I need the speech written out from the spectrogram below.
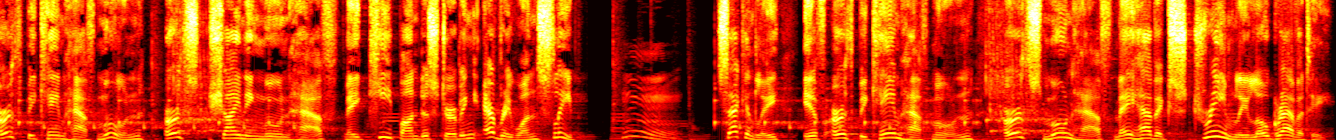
Earth became half moon, Earth's shining moon half may keep on disturbing everyone's sleep. Hmm. Secondly, if Earth became half moon, Earth's moon half may have extremely low gravity.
